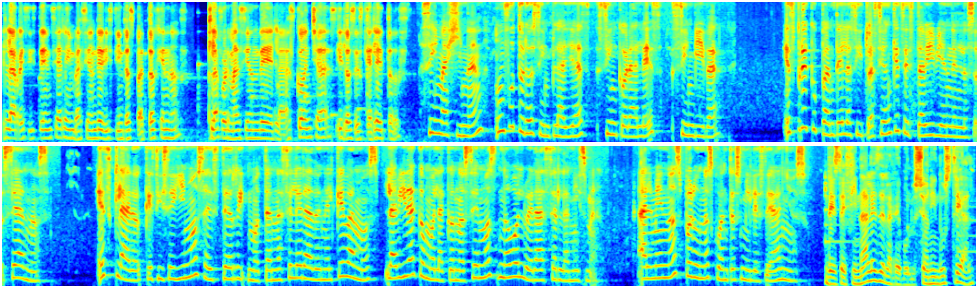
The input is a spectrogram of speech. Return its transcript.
la resistencia a la invasión de distintos patógenos, la formación de las conchas y los esqueletos. ¿Se imaginan un futuro sin playas, sin corales, sin vida? Es preocupante la situación que se está viviendo en los océanos. Es claro que si seguimos a este ritmo tan acelerado en el que vamos, la vida como la conocemos no volverá a ser la misma, al menos por unos cuantos miles de años. Desde finales de la Revolución Industrial,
